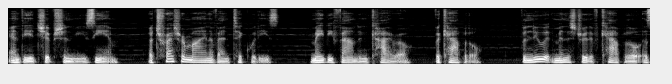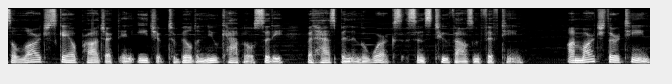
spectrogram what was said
and the Egyptian Museum, a treasure mine of antiquities, may be found in Cairo, the capital. The new administrative capital is a large-scale project in Egypt to build a new capital city that has been in the works since 2015. On March 13,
